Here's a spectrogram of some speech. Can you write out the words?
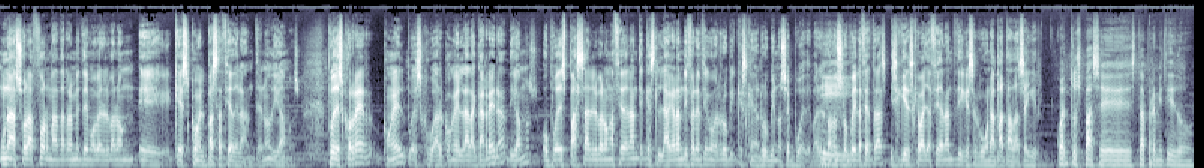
una sola forma de realmente de mover el balón, eh, que es con el pase hacia adelante, ¿no? Digamos. Puedes correr con él, puedes jugar con él a la carrera, digamos, o puedes pasar el balón hacia adelante, que es la gran diferencia con el rugby, que es que en el rugby no se puede, ¿vale? El balón solo puede ir hacia atrás, y si quieres que vaya hacia adelante, tiene que ser con una patada a seguir. ¿Cuántos pases está permitido?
